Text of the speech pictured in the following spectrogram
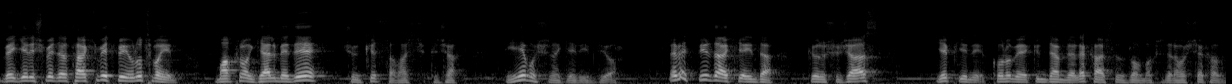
ve gelişmeleri takip etmeyi unutmayın. Macron gelmedi çünkü savaş çıkacak. Niye boşuna geleyim diyor. Evet bir dahaki yayında görüşeceğiz. Yepyeni konu ve gündemlerle karşınızda olmak üzere. Hoşçakalın.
